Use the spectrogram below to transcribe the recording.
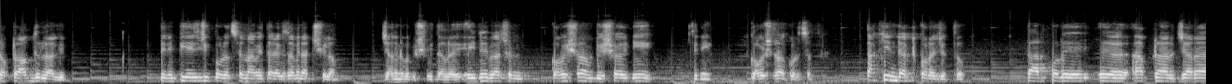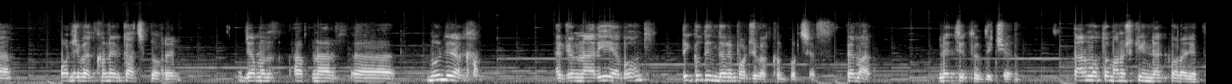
ডক্টর আব্দুল আলিম, তিনি পিএইচডি করেছেন, আমি তার এক্সামিনার ছিলাম জাহাঙ্গীরনগর বিশ্ববিদ্যালয়ে। এই নির্বাচন কমিশনের বিষয় নিয়ে তিনি গবেষণা করেছেন। তাকে ইন্ডাক্ট করা যেত। তারপরে আপনার যারা পর্যবেক্ষণের কাজ করেন, যেমন আপনার মুনিরা খান, একজন নারী এবং দীর্ঘদিন ধরে পর্যবেক্ষণ করছেন ফেমার নেতৃত্ব দিচ্ছেন, তার মতো মানুষকে ইন্ডাক্ট করা যেত।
